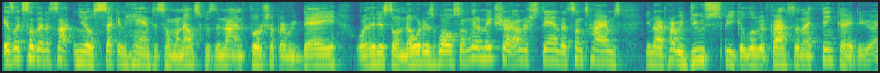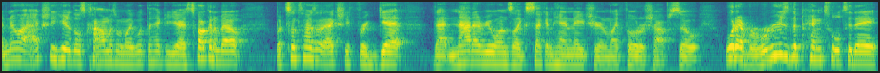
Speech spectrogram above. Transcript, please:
is like something that's not, you know, secondhand to someone else because they're not in Photoshop every day, or they just don't know it as well. So I'm going to make sure I understand that sometimes, you know, I probably do speak a little bit faster than I think I do. I know I actually hear those comments, I'm like, what the heck are you guys talking about? But sometimes I actually forget that not everyone's like secondhand nature in like Photoshop. So whatever, we're using the pen tool today.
